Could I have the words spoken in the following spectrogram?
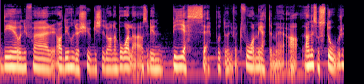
Det är ungefär ja, det är 120 kilo anabola, alltså det är en bjässe på ungefär två meter. Med, ja, han är så stor.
